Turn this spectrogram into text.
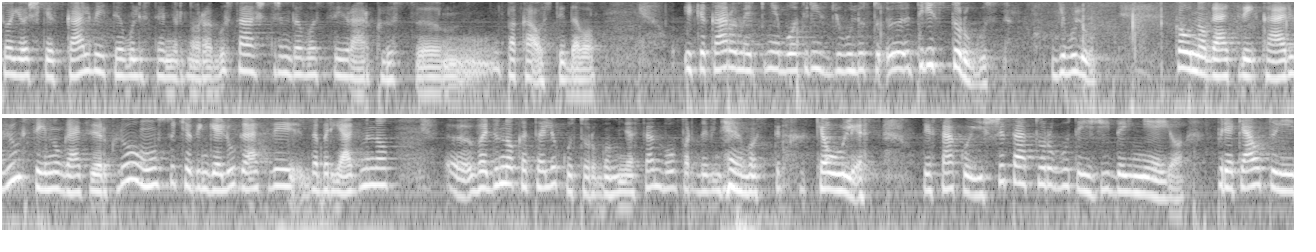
to Joškės kalviai tėvulis ten ir noragus aštrindavosi ir arklius mm, pakaustydavo. Iki karo merkinėje buvo trys, gyvulių, e, trys turgus gyvulių. Kauno gatvėje karvių, Seinų gatvėje arklių, mūsų čia Vingelių gatvėje dabar Jagmino e, vadino katalikų turgum, nes ten buvo pardavinėjamos tik keulės. Tai sako, į šitą turgų tai žydai nėjo. Priekiautojai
